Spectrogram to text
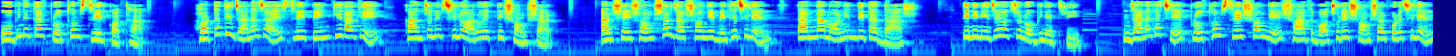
অভিনেতার প্রথম স্ত্রীর কথা। হঠাৎই জানা যায়, স্ত্রী পিঙ্কির আগে কাঞ্চনের ছিল আরও একটি সংসার। আর সেই সংসার যার সঙ্গে বেঁধেছিলেন, তার নাম অনিন্দিতা দাস। তিনি নিজেও একজন অভিনেত্রী। জানা গেছে, প্রথম স্ত্রীর সঙ্গে সাত বছরের সংসার করেছিলেন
